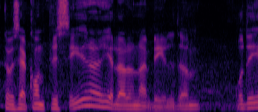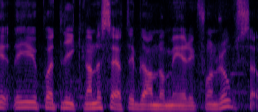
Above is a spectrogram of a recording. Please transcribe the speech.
ska vi säga, komplicerar hela den här bilden. Och det, det är ju på ett liknande sätt ibland om Erik von Rosen.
